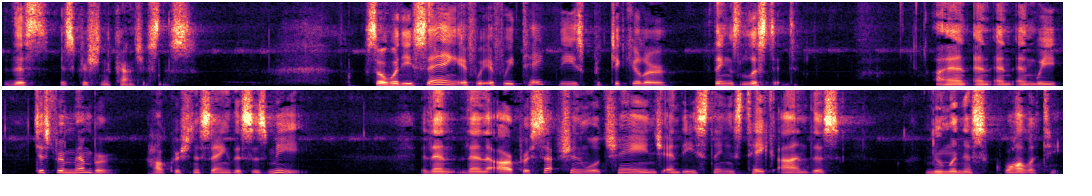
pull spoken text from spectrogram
This is Krishna consciousness. So what he's saying, if we if we take these particular things listed and, and, and, and we just remember how Krishna is saying, This is me. Then, then our perception will change, and these things take on this numinous quality.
